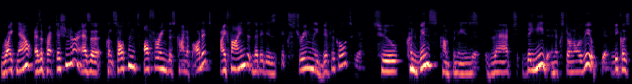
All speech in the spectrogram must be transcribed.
right now, as a practitioner, as a consultant offering this kind of audit, I find that it is extremely difficult yeah. to convince companies yeah. that they need an external review. Yes. Because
